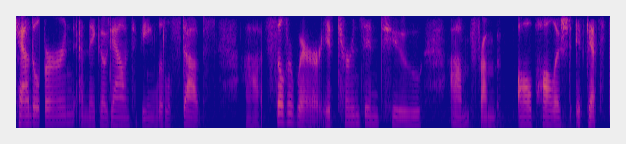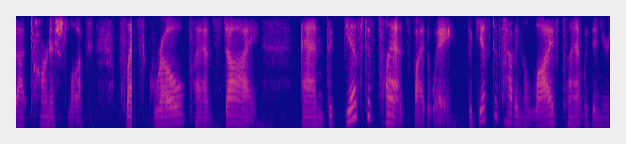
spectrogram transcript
Candles burn and they go down to being little stubs uh, silverware. It turns into um, from all polished, it gets that tarnished look. Plants grow, plants die. And the gift of plants, by the way, the gift of having a live plant within your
